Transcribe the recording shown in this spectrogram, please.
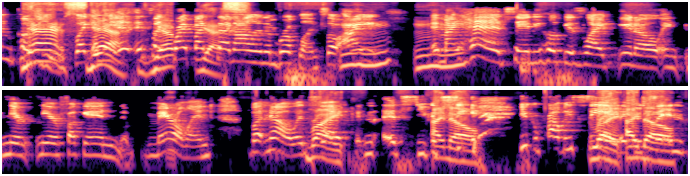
am confused. Yes, like I mean, it- it's like yep, right by yes. Staten Island and Brooklyn. So I. Mhm, in my mhm. head, Sandy Hook is like you know in, near near fucking Maryland, but no, it's Right. like it's you can see you can probably see Right, it if I you're know. sitting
